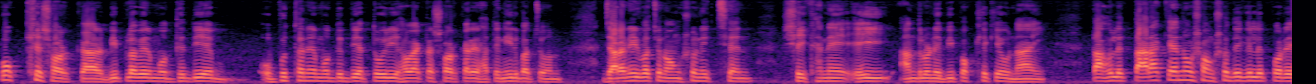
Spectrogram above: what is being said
পক্ষে সরকার বিপ্লবের মধ্যে দিয়ে অভ্যুত্থানের মধ্যে দিয়ে তৈরি হওয়া একটা সরকারের হাতে নির্বাচন যারা নির্বাচন অংশ নিচ্ছেন সেইখানে এই আন্দোলনের বিপক্ষে কেউ নাই। তাহলে তারা কেন সংসদে গেলে পরে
